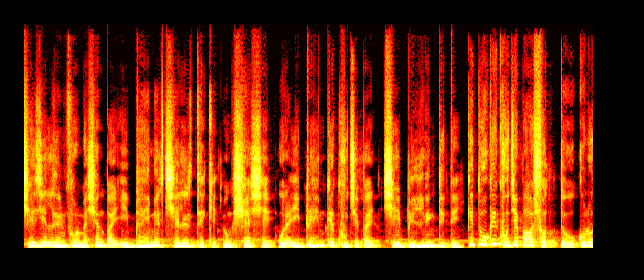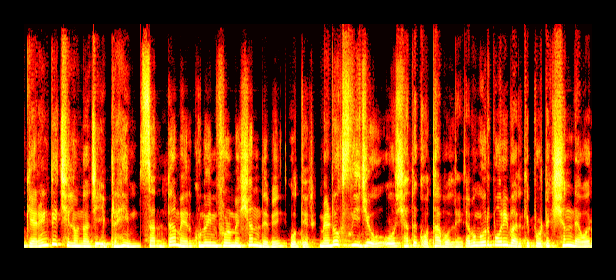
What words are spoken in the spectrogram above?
সেই জেলের ইনফরমেশন পায় ইব্রাহিমের ছেলের থেকে এবং শেষে ওরা ইব্রাহিমকে খুঁজে পায় সেই বিল্ডিংটিতেই কিন্তু ওকে খুঁজে পাওয়া সত্ত্বেও কোনো গ্যারান্টি ছিল না যে ইব্রাহিম সাদ্দামের কোনো ইনফরমেশন দেবে ওদের। ম্যাডক্স নিজেও ওর সাথে কথা বলে এবং ওর পরিবারকে প্রোটেকশন দেওয়ার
